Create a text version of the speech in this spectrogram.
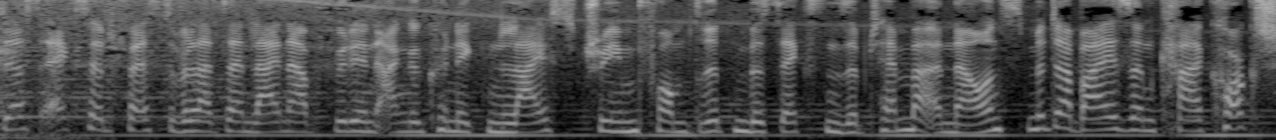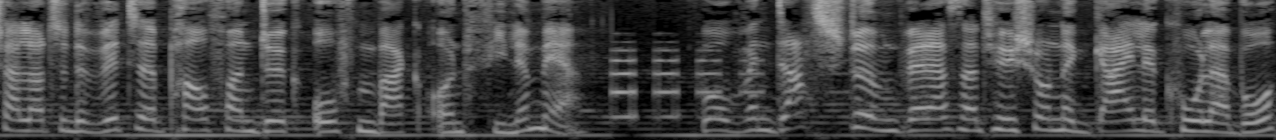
Das Exit Festival hat sein Line-Up für den angekündigten Livestream vom 3. bis 6. September announced. Mit dabei sind Karl Cox, Charlotte de Witte, Paul van Dyck, Offenbach und viele mehr. Wow, wenn das stimmt, wäre das natürlich schon eine geile Kollabo.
